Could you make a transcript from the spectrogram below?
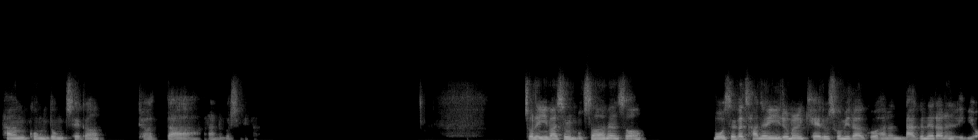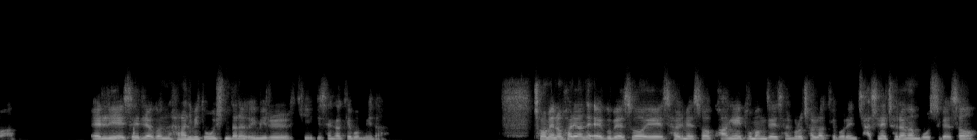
한 공동체가 되었다라는 것입니다. 저는 이 말씀을 묵상하면서 모세가 자녀의 이름을 게르솜이라고 하는 나그네라는 의미와 엘리에셀이라고 하는 하나님이 도우신다는 의미를 깊이 생각해 봅니다. 처음에는 화려한 애굽에서의 삶에서 광야의 도망자의 삶으로 전락해버린 자신의 처량한 모습에서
